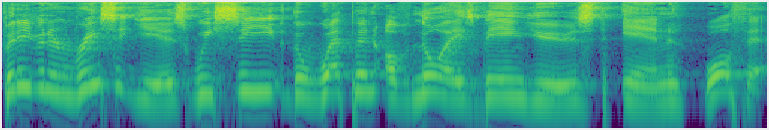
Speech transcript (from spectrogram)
But even in recent years, we see the weapon of noise being used in warfare.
